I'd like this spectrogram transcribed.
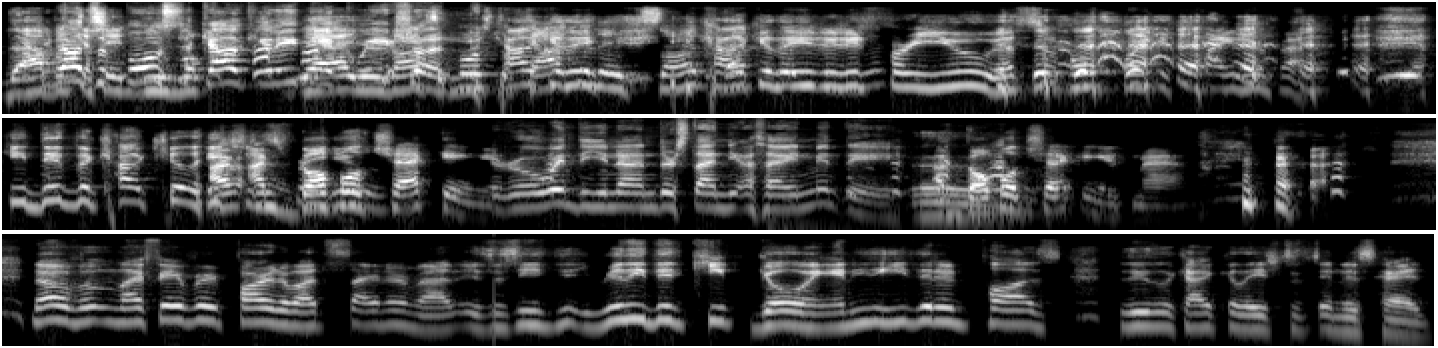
Dapat not supposed hindi to calculate the yeah, You're not supposed to Calculate- calculate, he calculated it for you. That's the whole point of Steiner He did the calculations. I'm, I'm for double you. checking it. Rowan, di na understand yung assignment eh. I'm double checking it, man. No, but my favorite part about Steiner Math is just he really did keep going and he, he didn't pause to do the calculations in his head.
